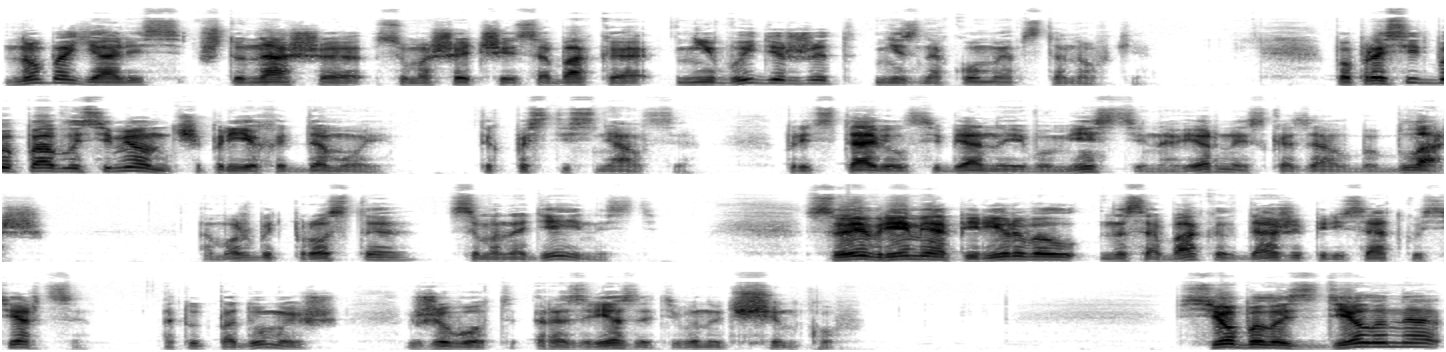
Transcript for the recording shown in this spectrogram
но боялись, что наша сумасшедшая собака не выдержит незнакомой обстановки. Попросить бы Павла Семеновича приехать домой, так постеснялся. Представил себя на его месте, наверное, сказал бы «блажь», а может быть просто самонадеянность. В свое время оперировал на собаках даже пересадку сердца, а тут подумаешь, живот разрезать вынуть щенков. Все было сделано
